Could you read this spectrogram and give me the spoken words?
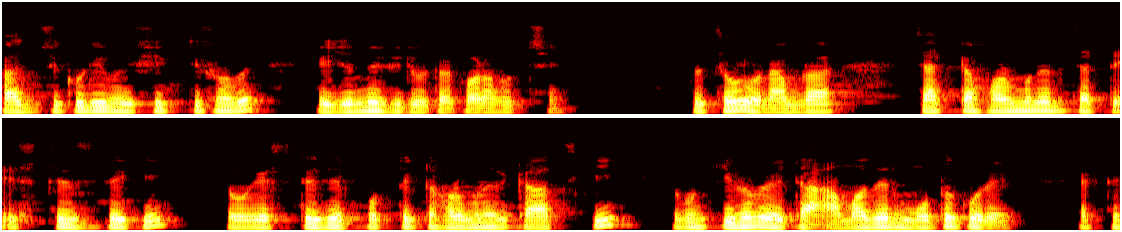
কার্যকরী এবং ইফেক্টিভ হবে, এই জন্যই ভিডিওটা করা হচ্ছে। তো চলুন, আমরা চারটা হরমোনের চারটে স্টেজ দেখি এবং স্টেজের প্রত্যেকটা হরমোনের কাজ কি এবং কীভাবে এটা আমাদের মতো করে একটা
